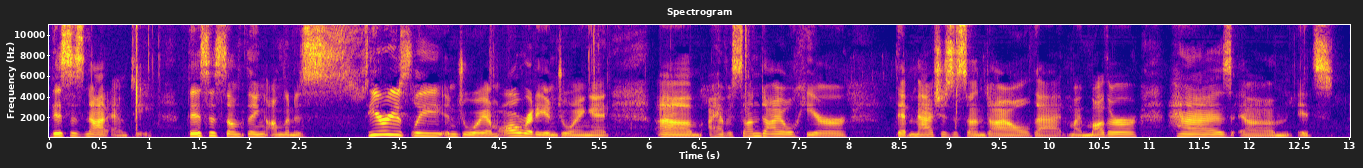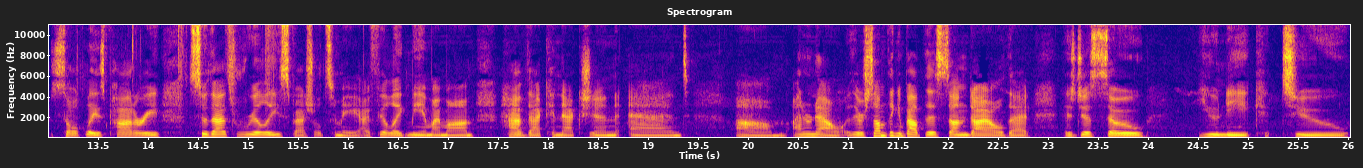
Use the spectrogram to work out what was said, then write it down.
This is not empty. This is something I'm going to seriously enjoy. I'm already enjoying it. Um, I have a sundial here that matches a sundial that my mother has. Um, it's salt glazed pottery. So that's really special to me. I feel like me and my mom have that connection and um, I don't know. There's something about this sundial that is just so unique to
